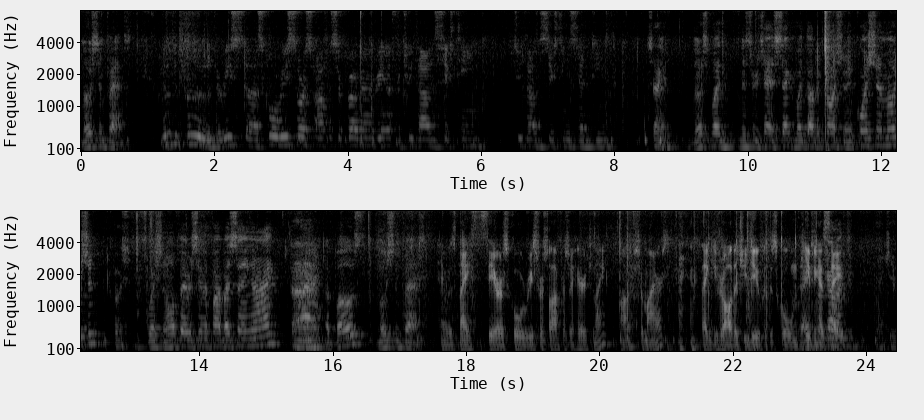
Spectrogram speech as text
Motion passed. Move to approve the res- uh, school resource officer program agreement for 2016, 2016-17. Second. Motion by Mr. Kachasik, second by Dr. Costo. Any question on motion? Question? Question, all in favor signify by saying aye. Aye. Opposed? Motion passed. It was nice to see our school resource officer here tonight, Officer Myers. Thank you for all that you do for the school and Thanks keeping for us safe. Thank you.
